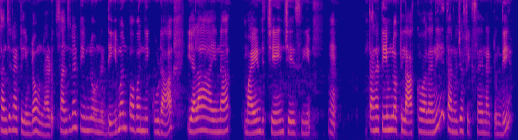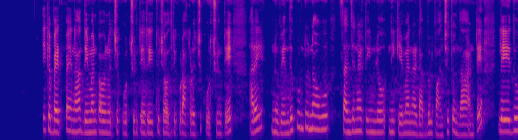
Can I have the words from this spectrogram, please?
సంజన టీంలో ఉన్నాడు. సంజన టీంలో ఉన్న డీమన్ పవన్ని కూడా ఎలా అయినా మైండ్ చేంజ్ చేసి తన టీంలోకి లాక్కోవాలని తనుజ ఫిక్స్ అయినట్టుంది. ఇక బెడ్ పైన దిమన్ పవన్ వచ్చి కూర్చుంటే రీతు చౌదరి కూడా అక్కడ వచ్చి కూర్చుంటే అరే నువ్వెందుకు ఉంటున్నావు సంజన టీంలో నీకేమైనా డబ్బులు పంచుతుందా? అంటే లేదు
